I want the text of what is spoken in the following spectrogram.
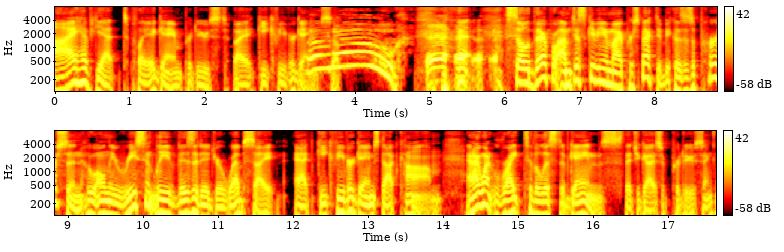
I have yet to play a game produced by Geek Fever Games. Oh, so. no! so, therefore, I'm just giving you my perspective because as a person who only recently visited your website at geekfevergames.com, and I went right to the list of games that you guys are producing,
